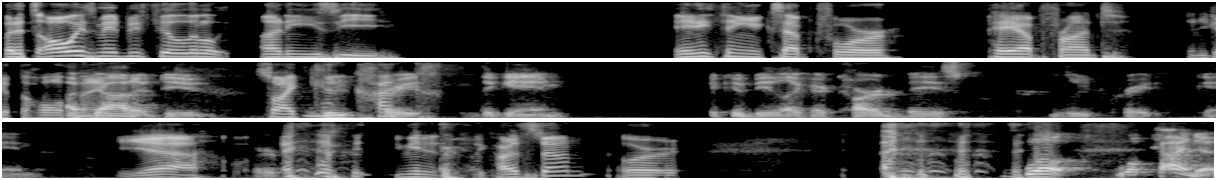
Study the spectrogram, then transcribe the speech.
But it's always made me feel a little uneasy. Anything except for pay up front and you get the whole I've thing. got it, dude. So I can Loot kind crate, the game. It could be like a card-based loot crate game. yeah. Or, you mean like Hearthstone or? well, well, kind of.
